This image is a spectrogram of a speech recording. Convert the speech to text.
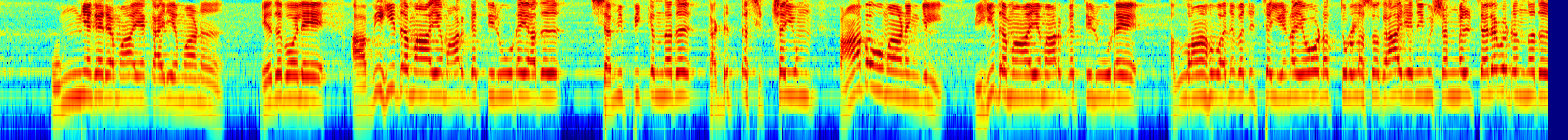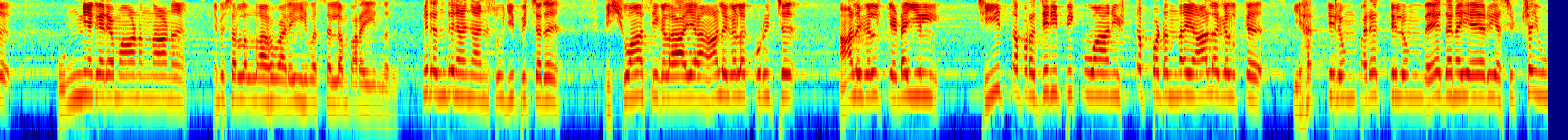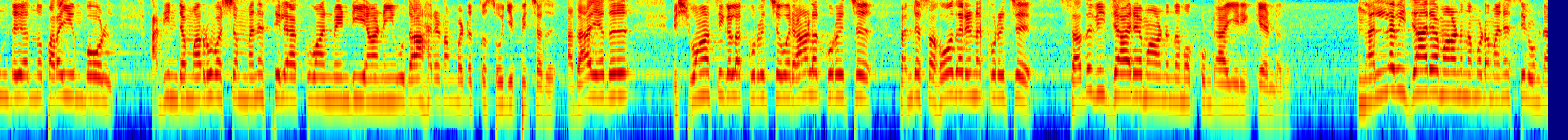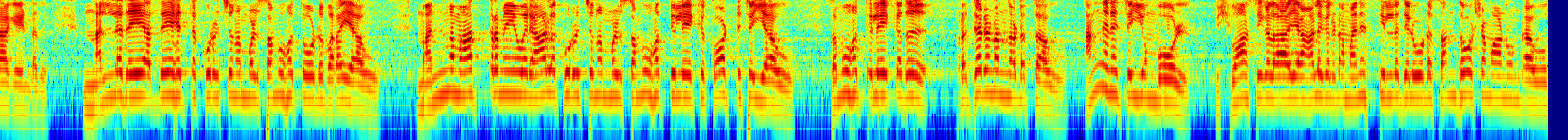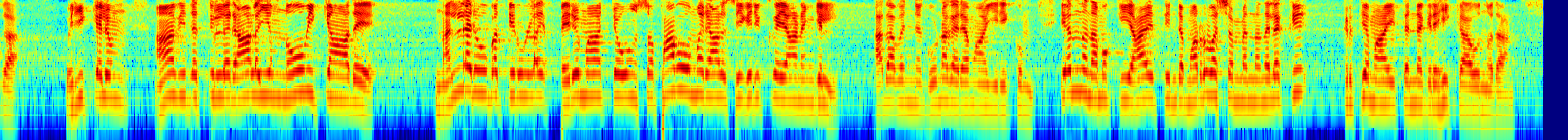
പുണ്യകരമായ കാര്യമാണ്. ഏതുപോലെ അവിഹിതമായ മാർഗത്തിലൂടെ അത് ശമിപ്പിക്കുന്നത് കടുത്ത ശിക്ഷയും പാപവുമാണെങ്കിൽ വിഹിതമായ മാർഗത്തിലൂടെ അള്ളാഹു അനുവദിച്ച ഇണയോടത്തുള്ള സ്വകാര്യ നിമിഷങ്ങൾ ചെലവിടുന്നത് പുണ്യകരമാണെന്നാണ് നബി സല്ലാഹു അലൈഹി വസല്ലം പറയുന്നത്. ഇതെന്തിനാ ഞാൻ സൂചിപ്പിച്ചത്? വിശ്വാസികളായ ആളുകളെക്കുറിച്ച് ആളുകൾക്കിടയിൽ ചീത്ത പ്രചരിപ്പിക്കുവാൻ ഇഷ്ടപ്പെടുന്ന ആളുകൾക്ക് ഇഹത്തിലും പരത്തിലും വേദനയേറിയ ശിക്ഷയുണ്ട് എന്ന് പറയുമ്പോൾ അതിന്റെ മറുവശം മനസ്സിലാക്കുവാൻ വേണ്ടിയാണ് ഈ ഉദാഹരണം എടുത്ത് സൂചിപ്പിച്ചത്. അതായത് വിശ്വാസികളെക്കുറിച്ച് ഒരാളെക്കുറിച്ച് തന്റെ സഹോദരനെക്കുറിച്ച് സദ്വിചാരമാണ് നമുക്കുണ്ടായിരിക്കേണ്ടത്. നല്ല വിചാരമാണ് നമ്മുടെ മനസ്സിലുണ്ടാകേണ്ടത്. നല്ലതേ അദ്ദേഹത്തെക്കുറിച്ച് നമ്മൾ സമൂഹത്തോട് പറയാവൂ. നന്മ മാത്രമേ ഒരാളെക്കുറിച്ച് നമ്മൾ സമൂഹത്തിലേക്ക് കോട്ട് ചെയ്യാവൂ. സമൂഹത്തിലേക്കത് പ്രചരണം നടത്താവൂ. അങ്ങനെ ചെയ്യുമ്പോൾ വിശ്വാസികളായ ആളുകളുടെ മനസ്സിൽ അതിലൂടെ സന്തോഷമാണ് ഉണ്ടാവുക. ഒരിക്കലും ആ വിധത്തിൽ ഒരാളെയും നോവിക്കാതെ നല്ല രൂപത്തിലുള്ള പെരുമാറ്റവും സ്വഭാവവും ഒരാൾ സ്വീകരിക്കുകയാണെങ്കിൽ അതവന് ഗുണകരമായിരിക്കും എന്ന് നമുക്ക് ഈ ആയത്തിന്റെ മറുവശം എന്ന നിലയ്ക്ക് കൃത്യമായി തന്നെ ഗ്രഹിക്കാവുന്നതാണ്.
